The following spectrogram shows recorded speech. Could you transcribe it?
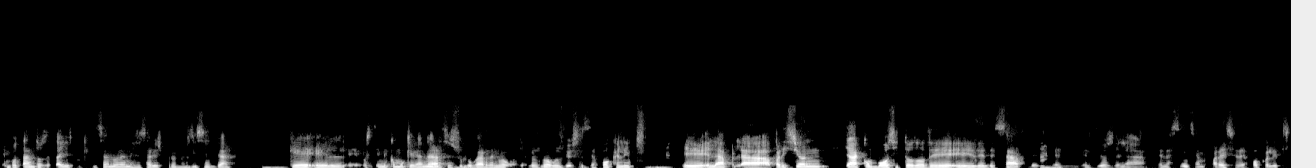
tiempo tantos detalles porque quizá no eran necesarios, pero nos dicen ya que él eh, pues tiene como que ganarse su lugar de nuevo entre los nuevos dioses de Apocalypse. Eh, la, aparición ya con voz y todo de, eh, de, el dios de la, de la, ciencia, me parece, de Apocalypse.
